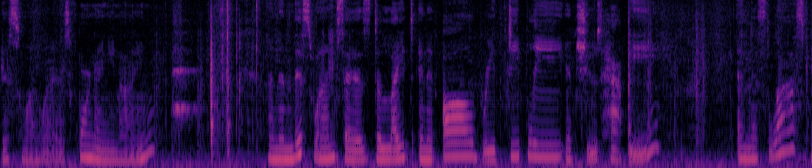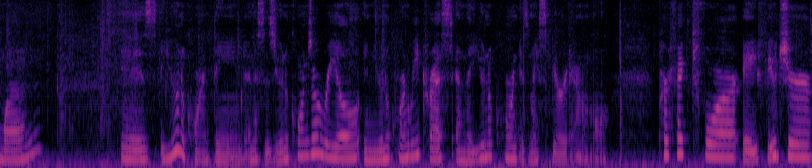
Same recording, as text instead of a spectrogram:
this one was $4.99 and then this one says delight in it all breathe deeply and choose happy. And this last one is unicorn themed and it says unicorns are real in unicorn we trust and the unicorn is my spirit animal perfect for a future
